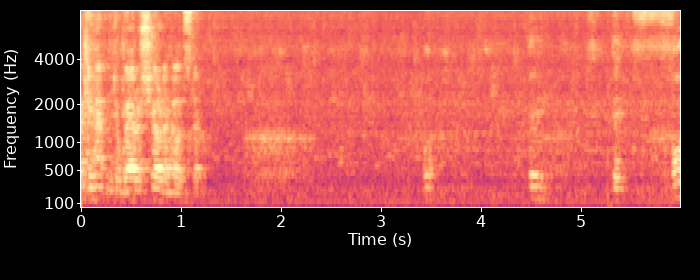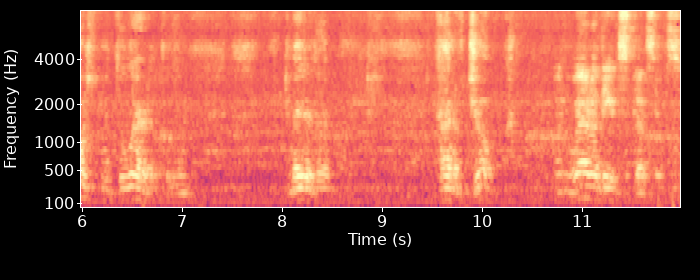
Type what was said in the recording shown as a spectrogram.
How'd you happen to wear a shoulder holster? They, they forced me to wear it and made it a kind of joke. And where are the explosives?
